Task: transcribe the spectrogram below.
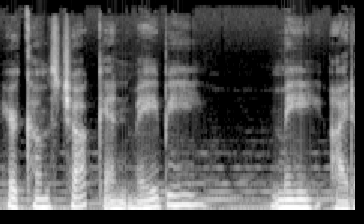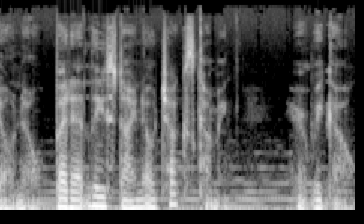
here comes Chuck, and maybe me, I don't know, but at least I know Chuck's coming. Here we go.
